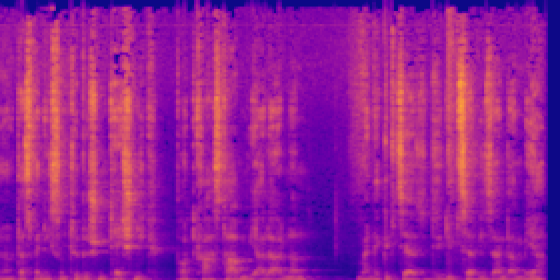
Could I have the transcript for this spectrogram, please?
Ne? Dass wir nicht so einen typischen Technik-Podcast haben wie alle anderen. Ich meine, da gibt's ja, die gibt es ja wie Sand am Meer.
